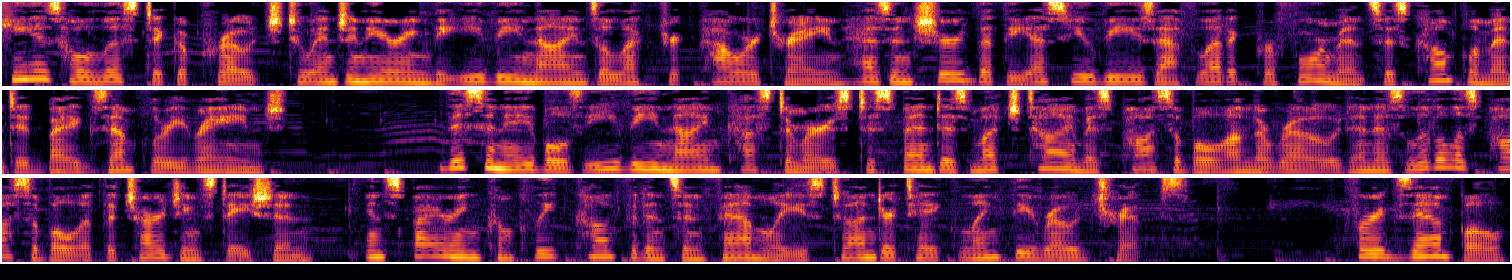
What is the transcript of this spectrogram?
Kia's holistic approach to engineering the EV9's electric powertrain has ensured that the SUV's athletic performance is complemented by exemplary range. This enables EV9 customers to spend as much time as possible on the road and as little as possible at the charging station, inspiring complete confidence in families to undertake lengthy road trips. For example,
